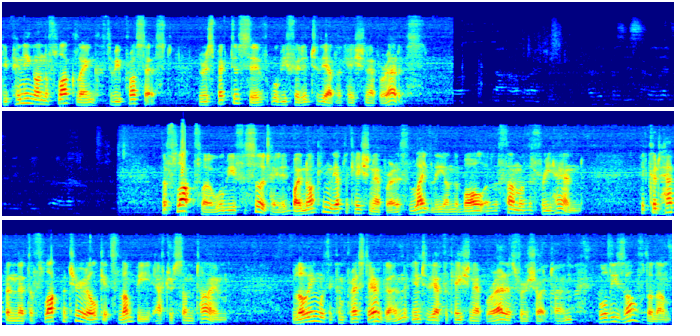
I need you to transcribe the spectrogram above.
Depending on the flock length to be processed, the respective sieve will be fitted to the application apparatus. The flock flow will be facilitated by knocking the application apparatus lightly on the ball of the thumb of the free hand. It could happen that the flock material gets lumpy after some time. Blowing with a compressed air gun into the application apparatus for a short time will dissolve the lump.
